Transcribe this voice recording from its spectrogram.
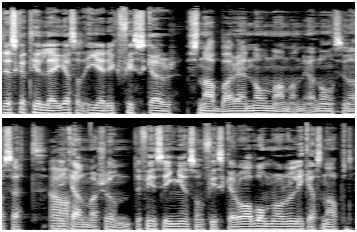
Det ska tilläggas att Erik fiskar snabbare än någon annan jag någonsin har sett Ja. i Kalmarsund. Det finns ingen som fiskar av områden lika snabbt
